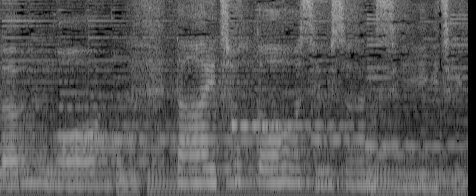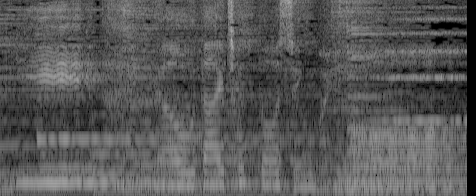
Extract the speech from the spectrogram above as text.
两岸，带出多少相思情。带出多少迷惘？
